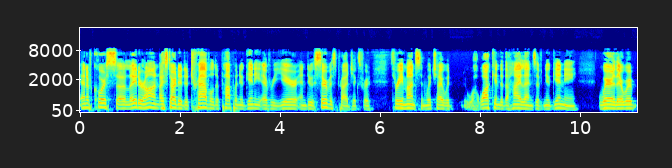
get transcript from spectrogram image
And of course, uh, later on, I started to travel to Papua New Guinea every year and do service projects for three months in which I would w- walk into the highlands of New Guinea, where there were,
